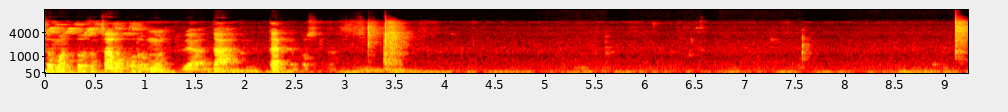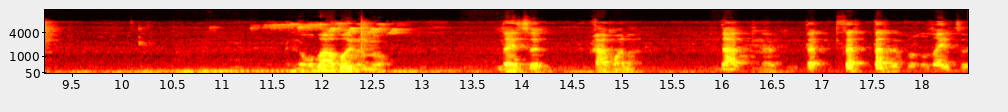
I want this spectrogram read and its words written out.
सोमवारपासून चालू करून म्हणतो या दहा तारखेपासून. नको भाऊ बहिणीनं जायचं कामाला. दात तारखापुरतं जायचं.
